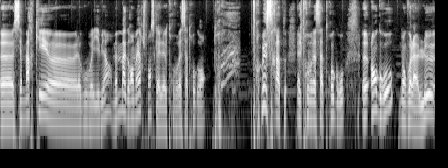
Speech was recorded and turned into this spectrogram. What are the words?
Euh, c'est marqué, euh, là vous voyez bien. Même ma grand-mère, je pense qu'elle trouverait ça trop grand. elle trouverait ça trop gros. en gros, donc voilà, le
